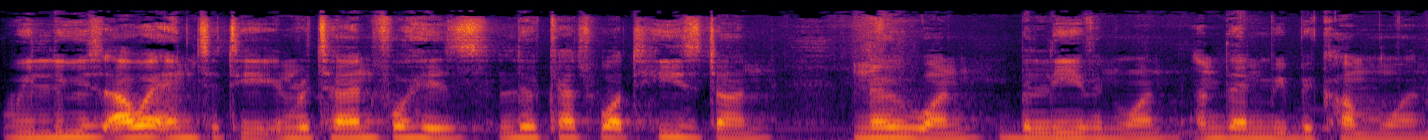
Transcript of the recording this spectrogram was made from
We lose our entity in return for his. Look at what he's done. Know one, believe in one, and then we become one.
